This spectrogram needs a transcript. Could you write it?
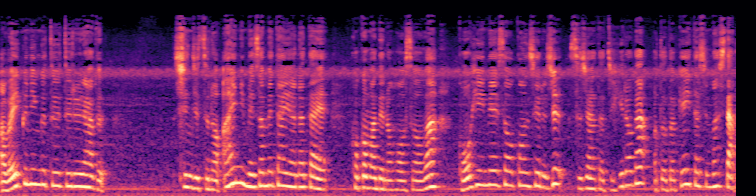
Awakening to True Love 真実の愛に目覚めたいあなたへ。ここまでの放送はコーヒー瞑想コンシェルジュスジャータ千尋がお届けいたしました。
